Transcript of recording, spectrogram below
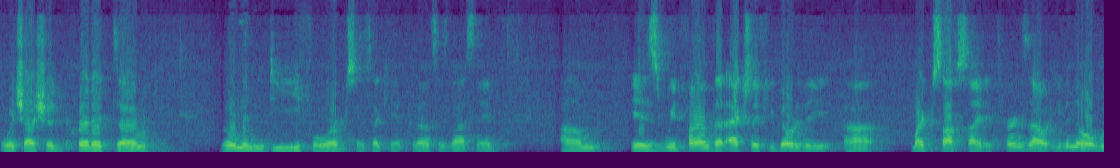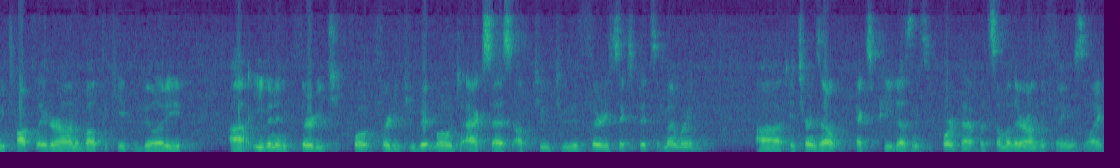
which I should credit um, Roman D for, since I can't pronounce his last name, um, is we'd found that actually if you go to the uh, Microsoft site, it turns out, even though we talk later on about the capability, uh, even in 30, quote, 32-bit mode to access up to 2 to the 36 bits of memory, uh, it turns out XP doesn't support that, but some of their other things like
